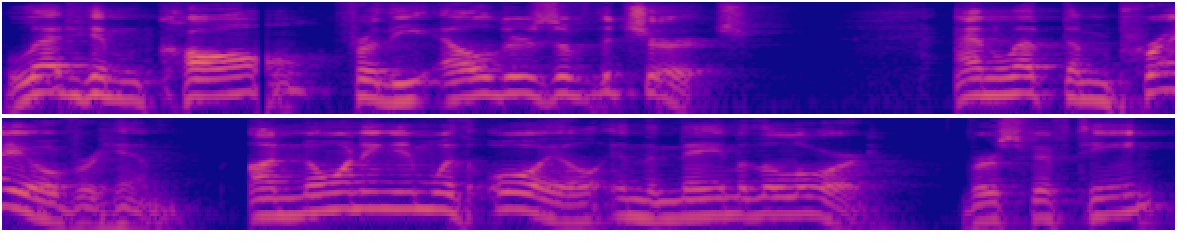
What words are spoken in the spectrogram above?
Let him call for the elders of the church and let them pray over him, anointing him with oil in the name of the Lord. Verse 15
